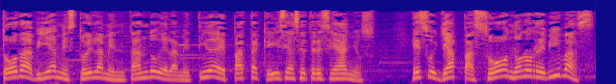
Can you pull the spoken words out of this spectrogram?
Todavía me estoy lamentando de la metida de pata que hice hace 13 años. Eso ya pasó, no lo revivas.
